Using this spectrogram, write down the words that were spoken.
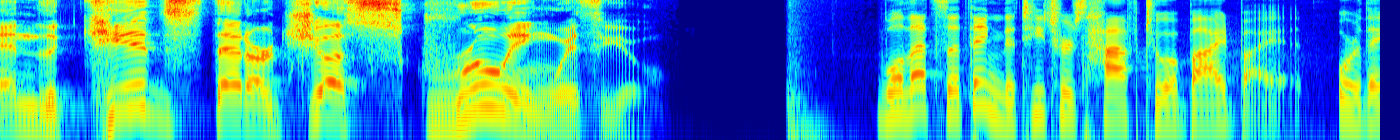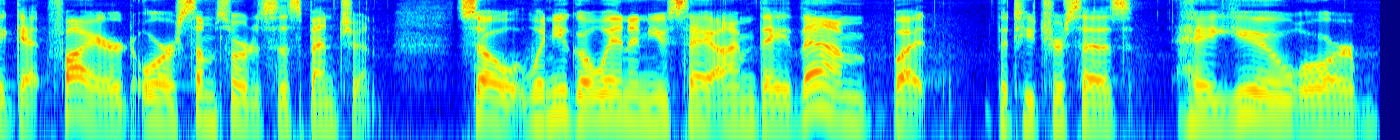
and the kids that are just screwing with you? Well, that's the thing. The teachers have to abide by it, or they get fired, or some sort of suspension. So when you go in and you say, I'm they, them, but the teacher says, hey, you, or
